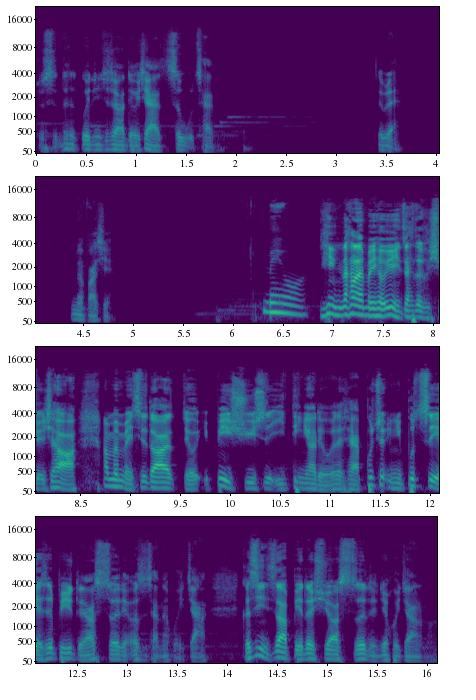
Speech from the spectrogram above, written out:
就是那个规定，就是要留下来吃午餐，对不对？有没有发现？没有啊。你当然没有，因为你在这个学校啊，他们每次都要留，必须是一定要留在下，不就你不吃也是必须等到十二点二十才能回家。可是你知道别的学校十二点就回家了吗？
